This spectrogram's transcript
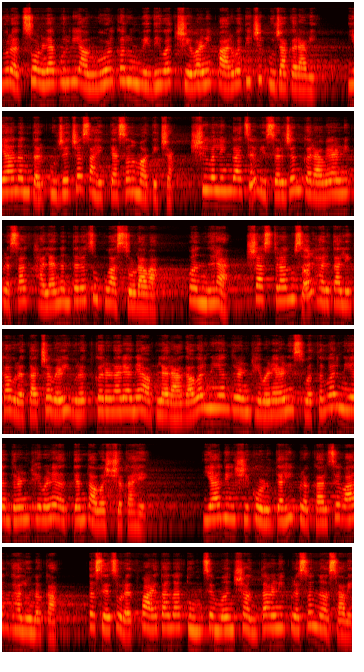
व्रत सोडण्यापूर्वी आंघोळ करून विधिवत शिव आणि पार्वतीची पूजा करावी. यानंतर पूजेच्या साहित्यासह मातीच्या शिवलिंगाचे विसर्जन करावे आणि प्रसाद खाल्यानंतरच उपवास सोडावा. पंधरा शास्त्रानुसार हरतालिका व्रताच्या वेळी व्रत करणाऱ्याने आपल्या रागावर नियंत्रण ठेवणे आणि स्वतःवर नियंत्रण ठेवणे अत्यंत आवश्यक आहे. या दिवशी कोणत्याही प्रकारचे वाद घालू नका. तसेच व्रत पाळताना तुमचे मन शांत आणि प्रसन्न असावे.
